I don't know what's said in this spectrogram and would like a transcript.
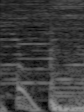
You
